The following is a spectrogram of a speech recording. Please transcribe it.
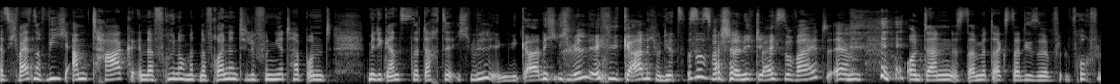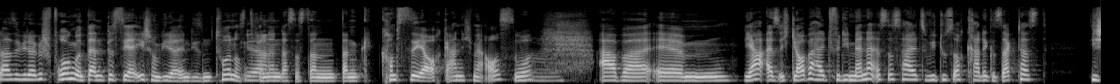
also ich weiß noch, wie ich am Tag in der Früh noch mit einer Freundin telefoniert habe und mir die ganze Zeit dachte, ich will irgendwie gar nicht, ich will irgendwie gar nicht und jetzt ist es wahrscheinlich gleich soweit. Ähm, und dann ist da mittags da diese Fruchtblase wieder gesprungen und dann bist du ja eh schon wieder in diesem Turnus ja. drinnen, dass es dann, dann kommst du ja auch gar nicht mehr aus so. Mhm. Aber ähm, ja, also ich glaube halt für die Männer ist es halt, so wie du es auch gerade gesagt hast, die,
